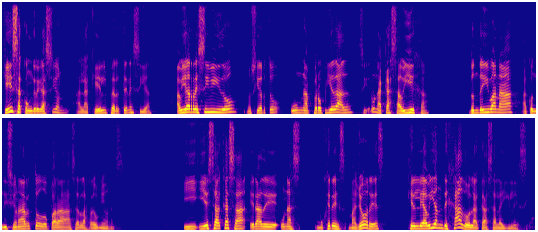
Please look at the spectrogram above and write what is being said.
que esa congregación a la que él pertenecía había recibido, ¿no es cierto?, una propiedad, ¿sí? era una casa vieja, donde iban a acondicionar todo para hacer las reuniones. Y, y esa casa era de unas mujeres mayores que le habían dejado la casa a la iglesia.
